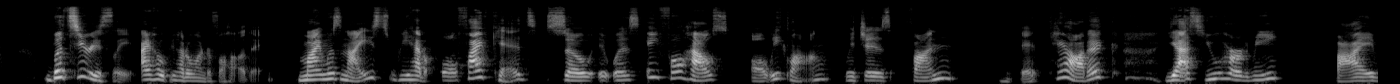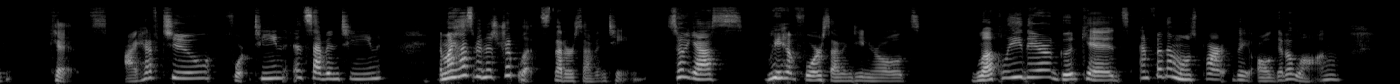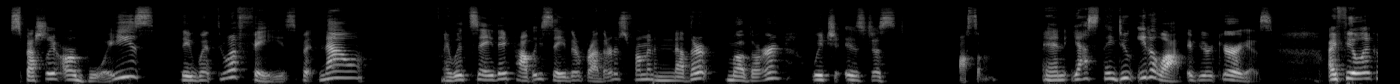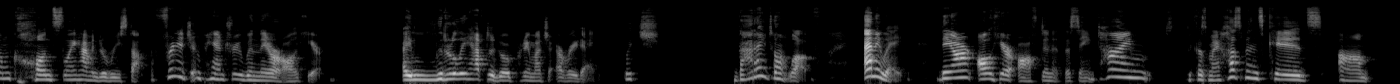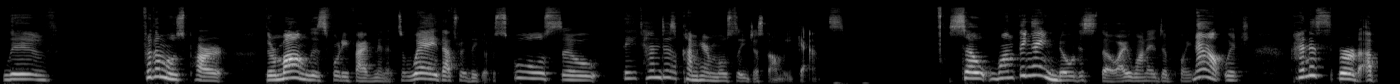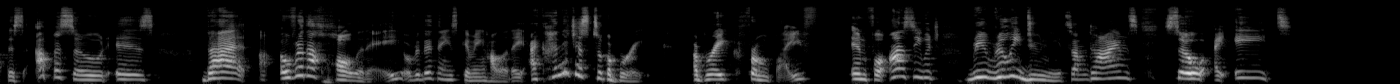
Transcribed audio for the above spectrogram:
But seriously, I hope you had a wonderful holiday. Mine was nice. We had all five kids, so it was a full house all week long, which is fun and a bit chaotic. Yes, you heard me. Five kids. I have two, 14 and 17, and my husband has triplets that are 17. So, yes, we have four 17 year olds Luckily, they're good kids, and for the most part, they all get along, especially our boys. They went through a phase, but now I would say they probably say they're brothers from another mother, which is just awesome. And yes, they do eat a lot if you're curious. I feel like I'm constantly having to restock the fridge and pantry when they are all here. I literally have to go pretty much every day, which that I don't love. Anyway, they aren't all here often at the same time because my husband's kids um, live, for the most part, their mom lives 45 minutes away. That's where they go to school. So they tend to come here mostly just on weekends. So, one thing I noticed though, I wanted to point out, which kind of spurred up this episode, is that uh, over the holiday, over the Thanksgiving holiday, I kind of just took a break, a break from life in full honesty, which we really do need sometimes. So I ate,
